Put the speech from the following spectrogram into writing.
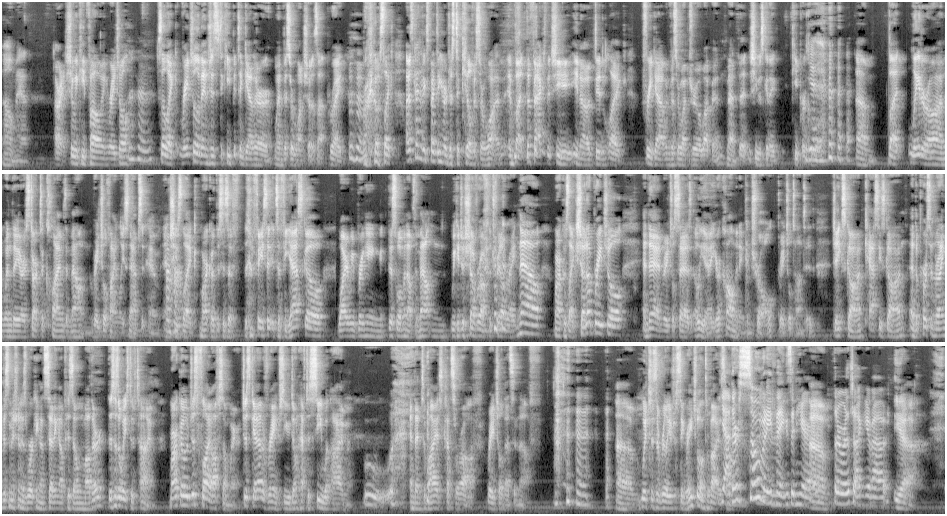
Oh man. All right, should we keep following Rachel? Mm-hmm. So like Rachel manages to keep it together when Visser One shows up, right? Mhm. Marco's like, I was kind of expecting her just to kill Visser One, but the fact that she, you know, didn't like freak out when Visser One drew a weapon meant that she was going to keep her cool. Yeah. Um, but later on, when they are start to climb the mountain, Rachel finally snaps at him, and she's Uh-huh. like, "Marco, this is a face it, it's a fiasco. Why are we bringing this woman up the mountain? We could just shove her off the trail right now." Marco's like, "Shut up, Rachel." And then Rachel says, "Oh yeah, you're calm and in control." Rachel taunted. Jake's gone, Cassie's gone, and the person running this mission is working on setting up his own mother. This is a waste of time. Marco, just fly off somewhere. Just get out of range so you don't have to see what I'm Ooh. and then Tobias cuts her off. Rachel, that's enough. um, which is a really interesting Rachel and Tobias. yeah, moment. there's so many things in here Um, that are worth talking about. yeah,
